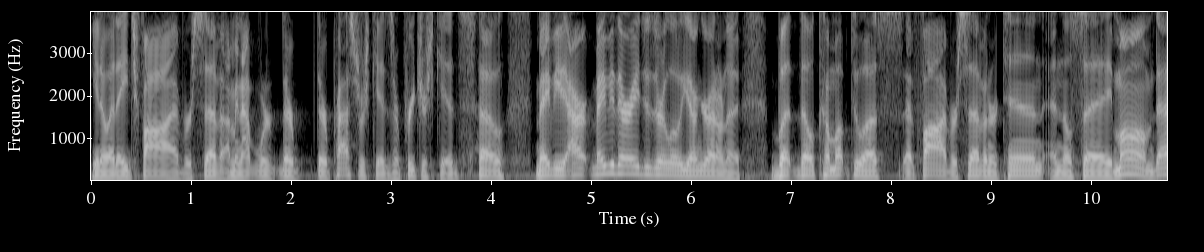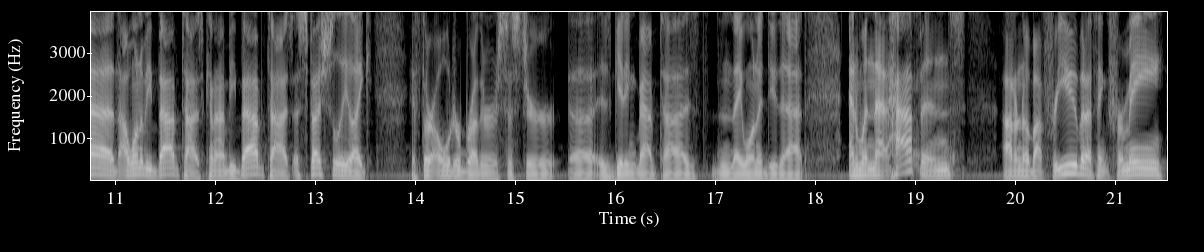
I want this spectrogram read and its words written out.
you know, at age five or seven. I mean, I, we're, they're they're pastors' kids, they're preachers' kids, so maybe our maybe their ages are a little younger. I don't know, but they'll come up to us at five or seven or ten, and they'll say, "Mom, Dad, I want to be baptized. Can I be baptized?" Especially like if their older brother or sister uh, is getting baptized, then they want to do that. And when that happens, I don't know about for you, but I think for me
